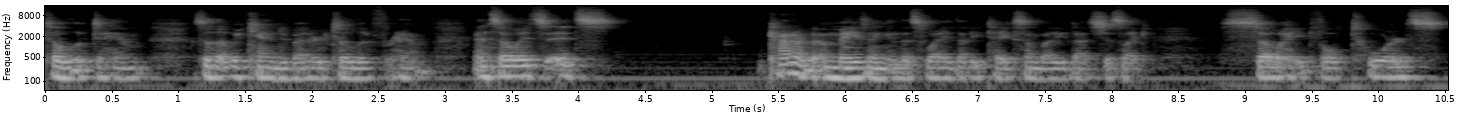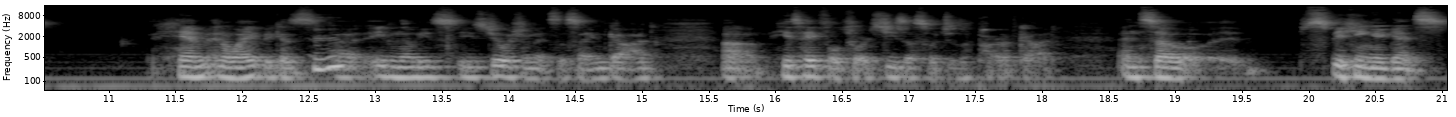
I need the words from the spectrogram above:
to look to Him so that we can do better to live for Him. And so it's it's kind of amazing in this way that He takes somebody that's just like so hateful towards Him in a way because Mhm. uh, even though he's he's Jewish and it's the same God, um, he's hateful towards Jesus, which is a part of God. And so speaking against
